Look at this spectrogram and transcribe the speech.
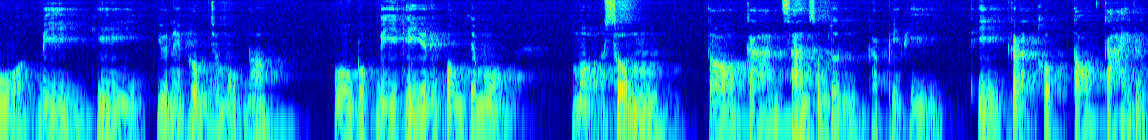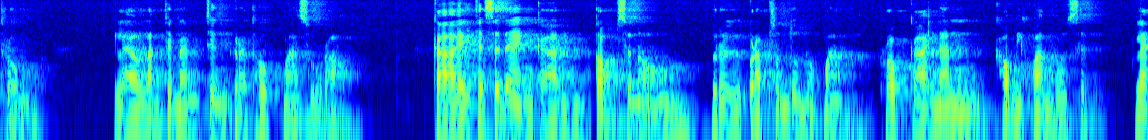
บวก B ที่อยู่ในโพรงจมูกเนาะ O บวก B ที่อยู่ในโพรงจมูก เหมาะสมต่อการสร้างสมดุลกับ PP ที่กระทบต่อกายโดยตรง แล้วหลังจากนั้นจึงกระทบมาสู่เรา กายจะแสดงการตอบสนองหรือปรับสมดุลออกมา เพราะกายนั้นเขามีความรู้สึก และ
